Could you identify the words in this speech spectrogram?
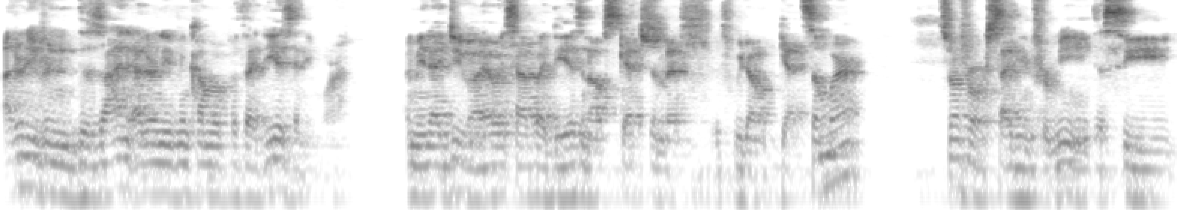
I don't even design. I don't even come up with ideas anymore. I mean, I do. I always have ideas, and I'll sketch them if if we don't get somewhere. It's much more exciting for me to see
